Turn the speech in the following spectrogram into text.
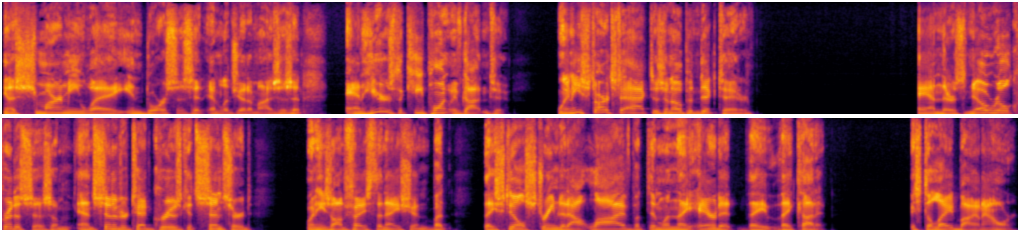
in a smarmy way, endorses it and legitimizes it. And here's the key point we've gotten to. When he starts to act as an open dictator, and there's no real criticism, and Senator Ted Cruz gets censored when he's on Face the Nation, but they still streamed it out live, but then when they aired it, they, they cut it. It's delayed by an hour,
